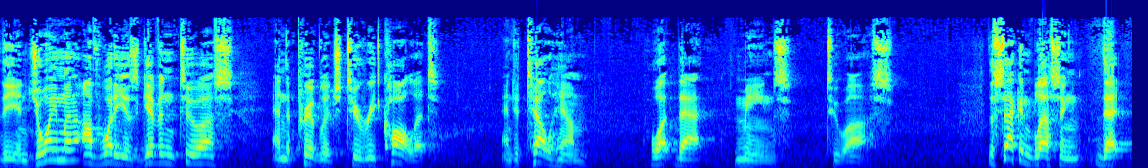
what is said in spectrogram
the enjoyment of what He has given to us, and the privilege to recall it and to tell Him what that means to us. The second blessing that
